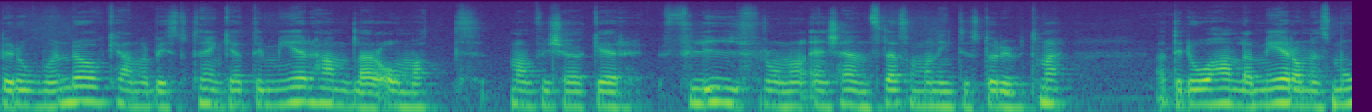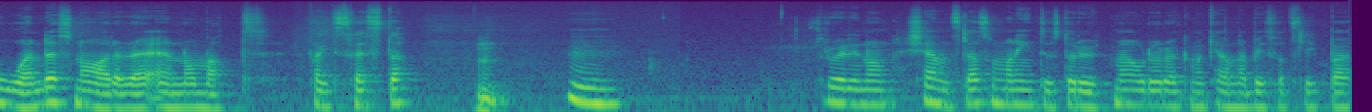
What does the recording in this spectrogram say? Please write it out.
beroende av cannabis då tänker jag att det mer handlar om att man försöker fly från en känsla som man inte står ut med. Att det då handlar mer om ens mående snarare än om att faktiskt festa. Mm. Så då är det någon känsla som man inte står ut med och då röker man cannabis för att slippa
